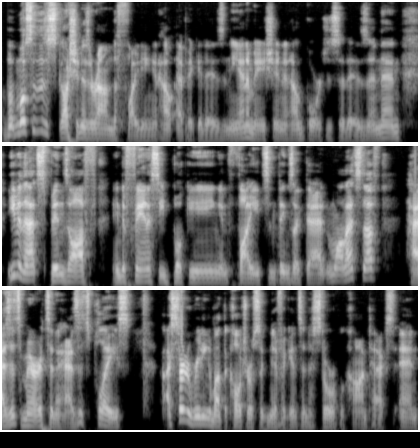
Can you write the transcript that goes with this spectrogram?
But most of the discussion is around the fighting and how epic it is, and the animation and how gorgeous it is. And then even that spins off into fantasy booking and fights and things like that. And while that stuff has its merits and it has its place, I started reading about the cultural significance and historical context. And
